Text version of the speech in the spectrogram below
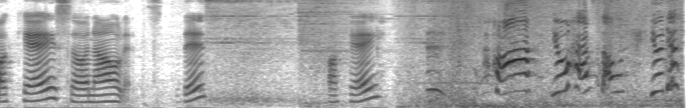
Okay, so now let's do this. Okay. Ah! You have some. You just.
